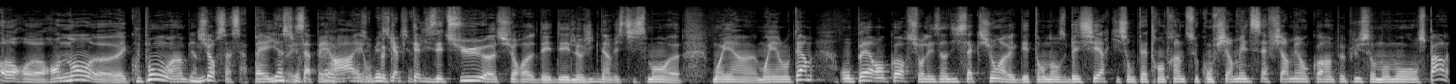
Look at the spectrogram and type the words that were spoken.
hors rendement et coupons, hein, bien mhm. sûr, ça, ça paye, et ça payera, et on peut capitaliser dessus sur des, des logiques d'investissement euh, moyen, moyen long terme. On perd encore sur les indices actions avec des tendances baissières qui sont peut-être en train de se confirmer, de s'affirmer encore un peu plus au moment où on se parle.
